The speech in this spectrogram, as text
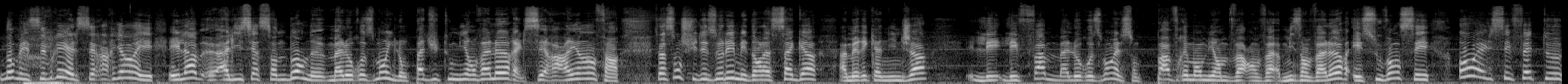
Non, mais c'est vrai, elle sert à rien. Et, et là, euh, Alicia Sandborn, euh, malheureusement, ils l'ont pas du tout mis en valeur. Elle sert à rien. Enfin, de toute façon, je suis désolé, mais dans la saga American Ninja, les, les femmes, malheureusement, elles sont pas vraiment mis en va- en va- mises en valeur. Et souvent, c'est Oh, elle s'est faite euh,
